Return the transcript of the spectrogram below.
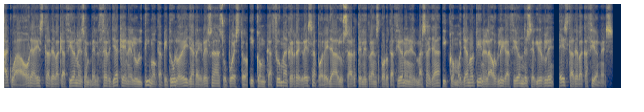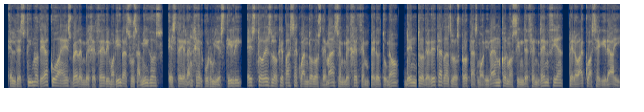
Aqua ahora está de vacaciones en Belzer ya que en el último capítulo ella regresa a su puesto y con Kazuma que regresa por ella al usar teletransportación en el más allá y como ya no tiene la obligación de seguirle, está de vacaciones. El destino de Aqua es ver envejecer y morir a sus amigos, este el ángel Kurumi Stili, esto es lo que pasa cuando los demás envejecen pero tú no, dentro de décadas los protas morirán con o sin descendencia, pero Aqua seguirá ahí.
